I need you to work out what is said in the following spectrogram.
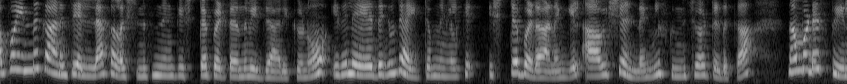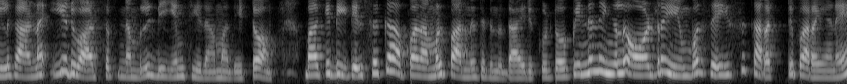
അപ്പോൾ ഇന്ന് കാണിച്ച എല്ലാ കളക്ഷൻസും നിങ്ങൾക്ക് ഇഷ്ടപ്പെട്ടെന്ന് വിചാരിക്കണു ഇതിൽ ഏതെങ്കിലും ഒരു ഐറ്റം നിങ്ങൾക്ക് ഇഷ്ടപ്പെടുകയാണെങ്കിൽ ആവശ്യമുണ്ടെങ്കിൽ സ്ക്രീൻഷോട്ട് എടുക്കുക. നമ്മുടെ സ്ക്രീനിൽ കാണുന്ന ഈ ഒരു വാട്സപ്പ് നമ്പറിൽ ഡി എം ചെയ്താൽ മതി കേട്ടോ ബാക്കി ഡീറ്റെയിൽസ് ഒക്കെ അപ്പോൾ നമ്മൾ പറഞ്ഞു തരുന്നതായിരിക്കും കേട്ടോ പിന്നെ നിങ്ങൾ ഓർഡർ ചെയ്യുമ്പോൾ സൈസ് കറക്റ്റ് പറയണേ.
